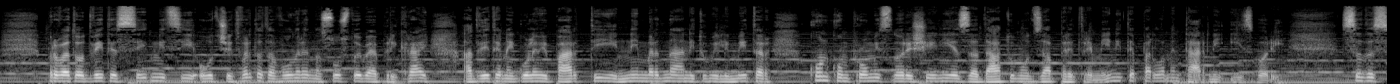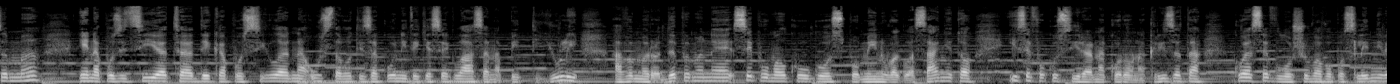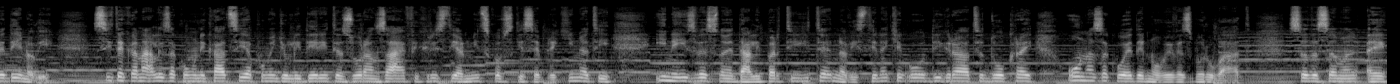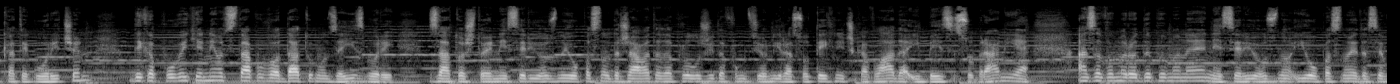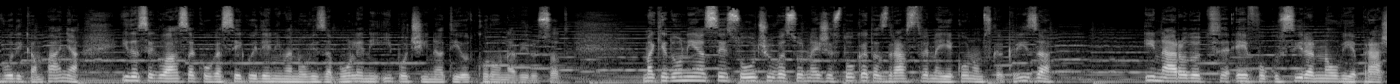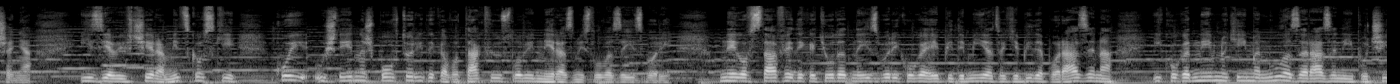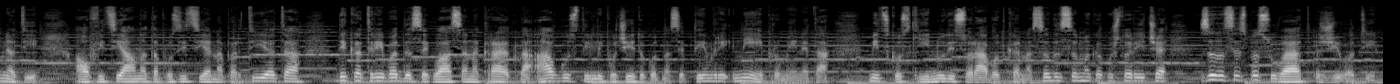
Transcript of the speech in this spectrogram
Првата од двете седмици од четвртата вонредна состојба е при крај, а двете најголеми партии не мрднаа ниту милиметар кон компромисно решение за датумот за предвремените парламентарни избори. СДСМ е на позицијата дека по сила на Уставот и законите ќе се гласа на 5 јули, а ВМРО ДПМН се помалку го споменува гласањето и се фокусира на корона кризата која се влошува во последниве денови. Сите канали за комуникација помеѓу лидерите Зоран Заев и Христијан Мицковски се прекинати и неизвестно е дали партиите на вистина ќе го одиграат до крај она за кое деновиве зборуваат. СДСМ е категоричен дека повеќе не одстапува од датумот за избори, затоа што е несериозно и опасно државата да продолжи да функционира со техничка влада и без собрание, а за ВМРО ДПМН е несериозно и опасно е да се води кампања и да се гласа кога секој ден има нови заболени и починати од коронавирусот. Македонија се соочува со најжестоката здравствена и економска криза и народот е фокусиран на овие прашања изјави вчера Мицковски, кој уште еднаш повтори дека во такви услови не размислува за избори. Негов став е дека ќе одат на избори кога епидемијата ќе биде поразена и кога дневно ќе има нула заразени и починати, а официјалната позиција на партијата дека треба да се гласа на крајот на август или почетокот на септември не е променета. Мицковски нуди соработка на СДСМ, како што рече, за да се спасуваат животи.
